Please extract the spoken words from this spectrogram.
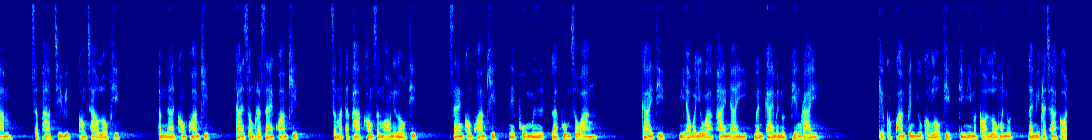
ามสภาพชีวิตของชาวโลกทิพย์อำนาจของความคิด การส่งกระแสความคิด สมรรถภาพของสมองในโลกทิพย์แสงของความคิดในภูมิมืดและภูมิสว่าง กายทิพย์มีอวัยวะภายในเหมือนกายมนุษย์เพียงไร เกี่ยวกับความเป็นอยู่ของโลกทิพย์ที่มีมาก่อนโลกมนุษย์ และมีประชากร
